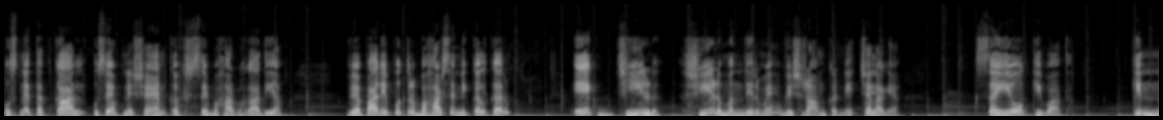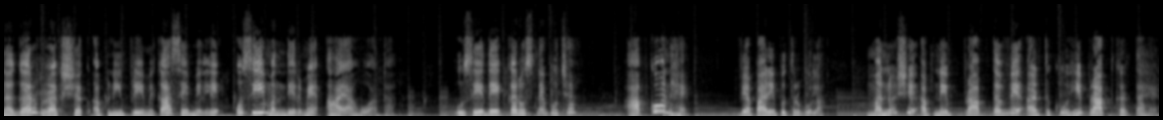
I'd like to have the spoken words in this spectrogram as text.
उसने तत्काल उसे अपने शयन कक्ष से बाहर भगा दिया। व्यापारी पुत्र बाहर से निकलकर एक झीण शीर्ण मंदिर में विश्राम करने चला गया। संयोग की बात। कि नगर रक्षक अपनी प्रेमिका से मिलने उसी मंदिर में आया हुआ था। उसे देखकर उसने पूछा, आप कौन है? व्यापारी पुत्र बोला, मनुष्य अपने प्राप्तव्य अर्थ को ही प्राप्त करता है।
